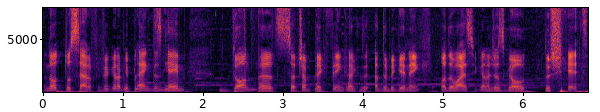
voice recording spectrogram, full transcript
Note to self: if you're gonna be playing this game, don't build such a big thing like at the beginning. Otherwise, you're gonna just go to shit.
